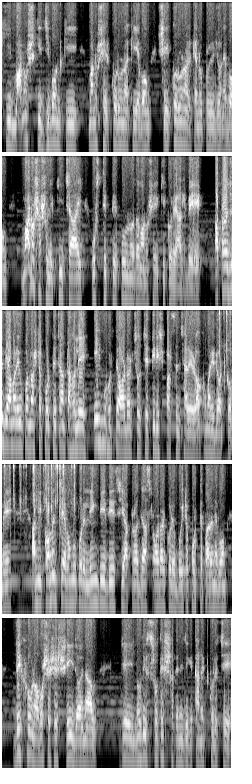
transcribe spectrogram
কি, মানুষ কি, জীবন কি, মানুষের করুণা কি এবং সেই করুণার কেন প্রয়োজন এবং মানুষ আসলে কি চায়, অস্তিত্বের পূর্ণতা মানুষের কি করে আসবে? আপনারা যদি আমার এই উপন্যাসটা পড়তে চান তাহলে এই মুহূর্তে অর্ডার চলছে তিরিশ পার্সেন্ট ছাড়ে রকমারি ডট কমে আমি কমেন্টে এবং উপরে লিঙ্ক দিয়ে দিয়েছি, আপনারা জাস্ট অর্ডার করে বইটা পড়তে পারেন এবং দেখুন অবশেষে সেই জয়নাল যে নদীর স্রোতের সাথে নিজেকে কানেক্ট করেছে,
